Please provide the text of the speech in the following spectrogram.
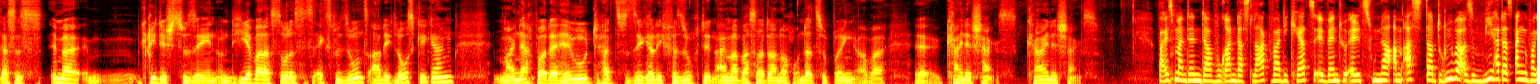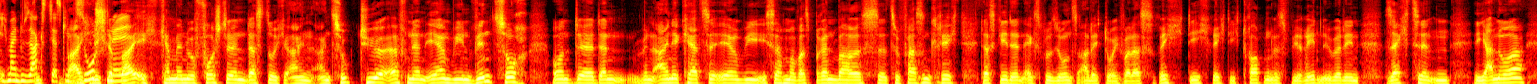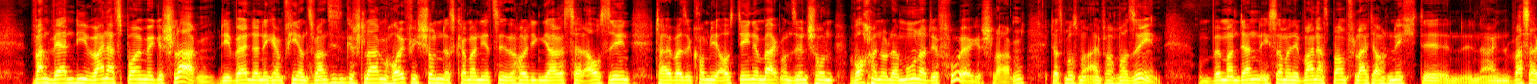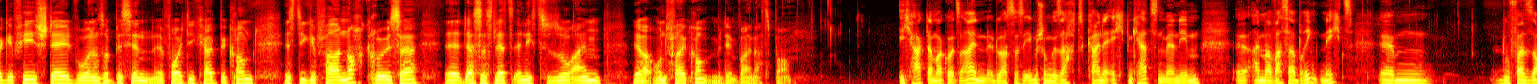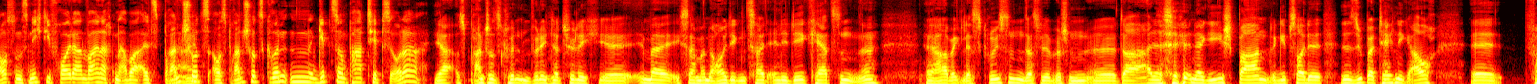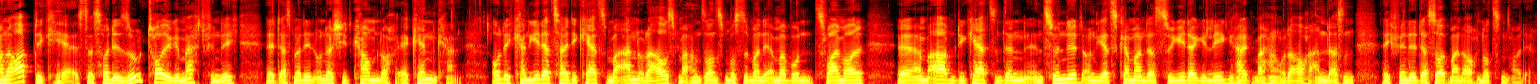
das ist immer ähm, kritisch zu sehen. Und hier war das so, dass es explosionsartig losgegangen. Mein Nachbar, der Helmut, hat sicherlich versucht, den Eimer Wasser da noch unterzubringen, aber äh, keine Chance, keine Chance. Weiß man denn da, woran das lag? War die Kerze eventuell zu nah am Ast da drüber? Also wie hat das angefangen? Ich meine, du sagst ja, es geht War so schnell. Dabei. Ich kann mir nur vorstellen, dass durch ein, ein Zugtür öffnen irgendwie ein Windzug und äh, dann, wenn eine Kerze irgendwie, ich sag mal, was Brennbares äh, zu fassen kriegt, das geht dann explosionsartig durch, weil das richtig, richtig trocken ist. Wir reden über den 16. Januar wann werden die Weihnachtsbäume geschlagen? Die werden dann nicht am 24. geschlagen, häufig schon, das kann man jetzt in der heutigen Jahreszeit aussehen. Teilweise kommen die aus Dänemark und sind schon Wochen oder Monate vorher geschlagen. Das muss man einfach mal sehen. Und wenn man dann, ich sag mal, den Weihnachtsbaum vielleicht auch nicht äh, in ein Wassergefäß stellt, wo er so ein bisschen äh, Feuchtigkeit bekommt, ist die Gefahr noch größer, äh, dass es letztendlich zu so einem ja, Unfall kommt mit dem Weihnachtsbaum. Ich hake da mal kurz ein. Du hast das eben schon gesagt, keine echten Kerzen mehr nehmen. Äh, einmal Wasser bringt nichts. Ähm, du versaust uns nicht die Freude an Weihnachten, aber als Brandschutz, Nein. aus Brandschutzgründen gibt es so ein paar Tipps, oder? Ja, aus Brandschutzgründen würde ich natürlich äh, immer, ich sage mal in der heutigen Zeit LED-Kerzen, ne? Herr Habeck lässt grüßen, dass wir ein bisschen äh, da alles Energie sparen. Da gibt es heute eine super Technik auch. Äh, von der Optik her ist das heute so toll gemacht, finde ich, äh, dass man den Unterschied kaum noch erkennen kann. Und ich kann jederzeit die Kerzen mal an- oder ausmachen, sonst musste man ja immer wohl zweimal äh, am Abend die Kerzen dann entzündet und jetzt kann man das zu jeder Gelegenheit machen oder auch anlassen. Ich finde, das sollte man auch nutzen heute.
